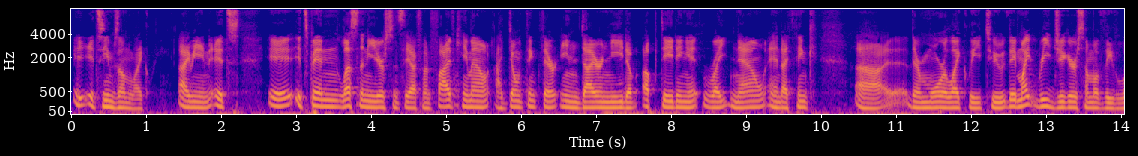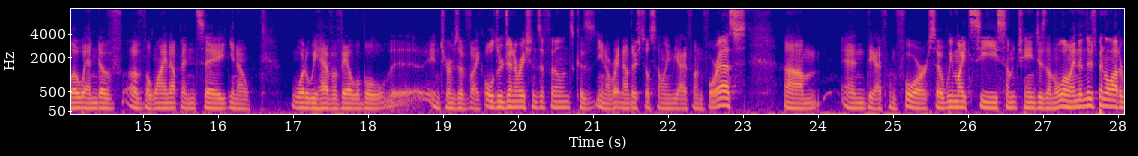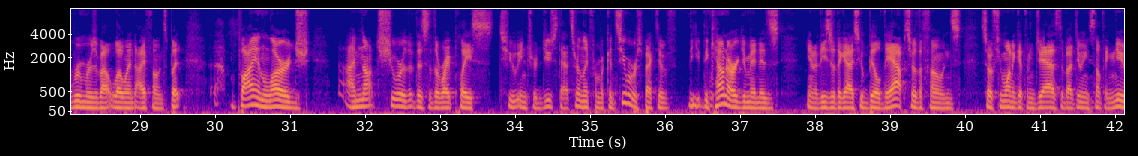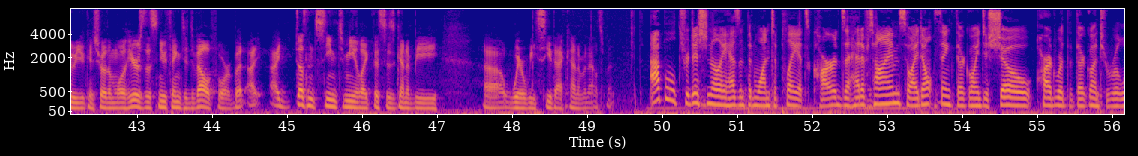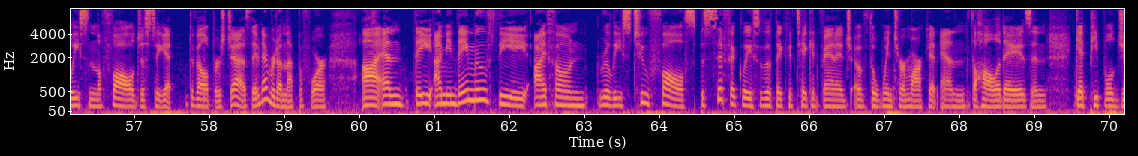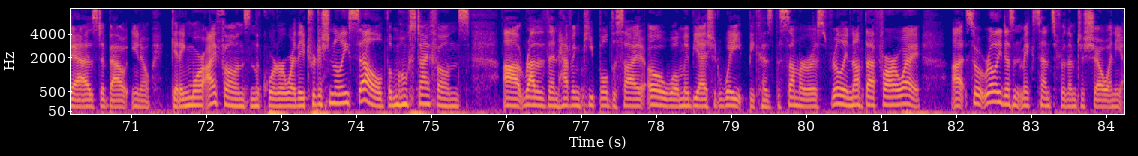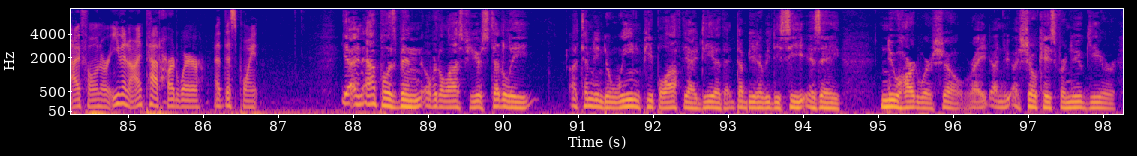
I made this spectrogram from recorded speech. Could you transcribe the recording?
It, it seems unlikely. I mean, it's it, it's been less than a year since the iPhone 5 came out. I don't think they're in dire need of updating it right now, and I think uh, they're more likely to. They might rejigger some of the low end of of the lineup and say, you know, what do we have available uh, in terms of like older generations of phones? Because you know, right now they're still selling the iPhone 4S. Um, and the iPhone 4. So we might see some changes on the low end. And there's been a lot of rumors about low end iPhones, but uh, by and large, I'm not sure that this is the right place to introduce that. Certainly, from a consumer perspective, the, the counter argument is you know these are the guys who build the apps or the phones. So if you want to get them jazzed about doing something new you can show them well here's this new thing to develop for. But i, I doesn't seem to me like this is going to be uh, where we see that kind of announcement Apple traditionally hasn't been one to play its cards ahead of time, so I don't think they're going to show hardware that they're going to release in the fall just to get developers jazzed. They've never done that before. Uh, and they, I mean, they moved the iPhone release to fall specifically so that they could take advantage of the winter market and the holidays and get people jazzed about, you know, getting more iPhones in the quarter where they traditionally sell the most iPhones uh, rather than having people decide, oh, well, maybe I should wait because the summer is really not that far away. Uh, so it really doesn't make sense for them to show any iPhone or even iPad hardware at this point. Yeah, and Apple has been over the last few years steadily attempting to wean people off the idea that WWDC is a new hardware show, right? A, new, a showcase for new gear,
